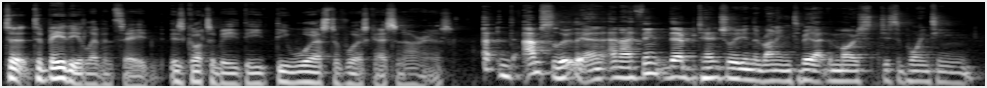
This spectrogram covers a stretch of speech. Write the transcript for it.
to to be the 11th seed has got to be the the worst of worst case scenarios. Uh, Absolutely, and, and I think they're potentially in the running to be like the most disappointing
